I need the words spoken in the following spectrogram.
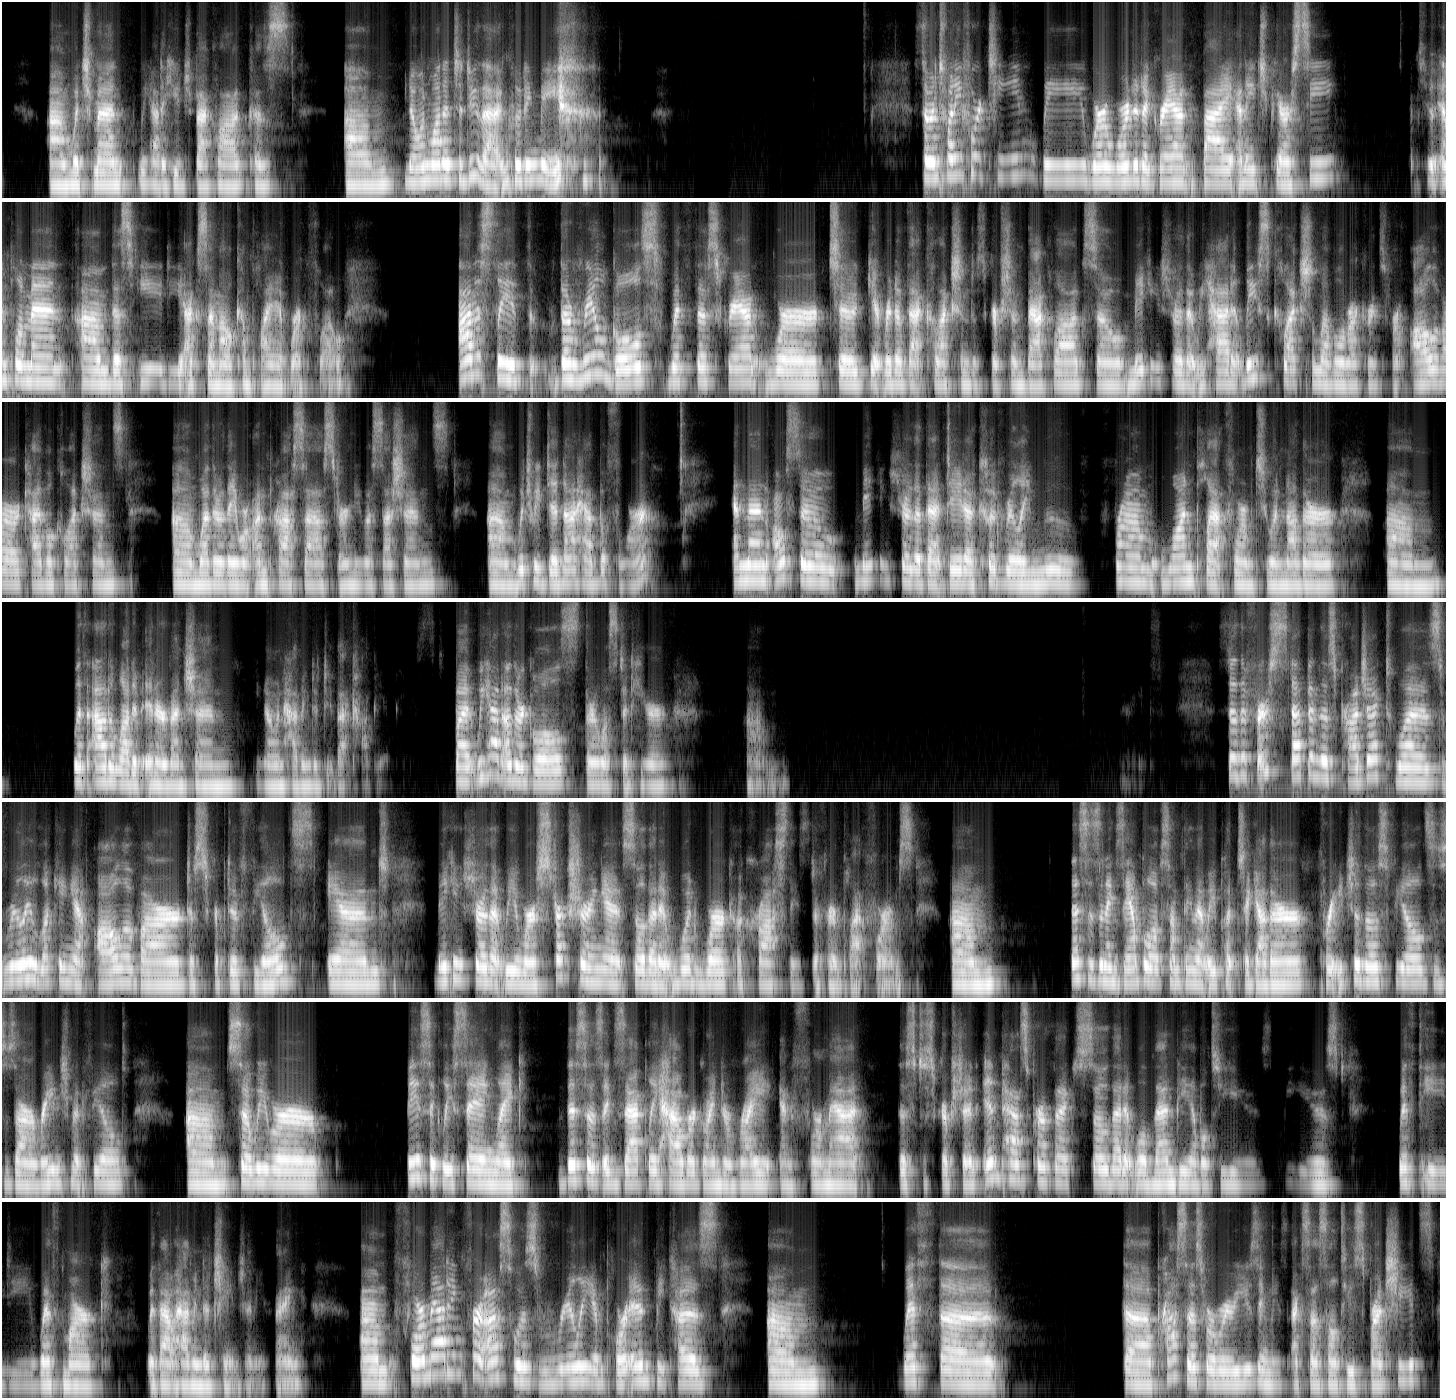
um, which meant we had a huge backlog because um, no one wanted to do that, including me. So in 2014, we were awarded a grant by NHPRC to implement um, this EAD XML compliant workflow. Honestly, the, the real goals with this grant were to get rid of that collection description backlog. So making sure that we had at least collection level records for all of our archival collections, um, whether they were unprocessed or new accessions, um, which we did not have before. And then also making sure that that data could really move from one platform to another um, without a lot of intervention, you know, and having to do that copy and paste. But we had other goals, they're listed here. Um, So the first step in this project was really looking at all of our descriptive fields and making sure that we were structuring it so that it would work across these different platforms. Um, this is an example of something that we put together for each of those fields. This is our arrangement field. Um, so we were basically saying like, this is exactly how we're going to write and format this description in Past Perfect so that it will then be able to use be used with EAD, with MARC, without having to change anything. Um, formatting for us was really important because um, with the, the process where we were using these XSLT spreadsheets,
